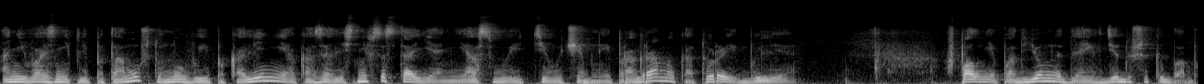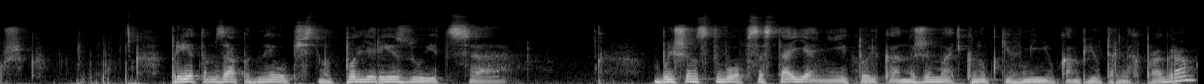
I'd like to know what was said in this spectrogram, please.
Они возникли потому, что новые поколения оказались не в состоянии освоить те учебные программы, которые были вполне подъемны для их дедушек и бабушек. При этом западное общество поляризуется большинство в состоянии только нажимать кнопки в меню компьютерных программ,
